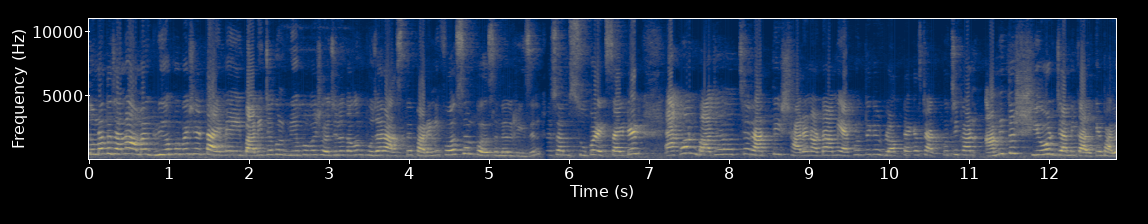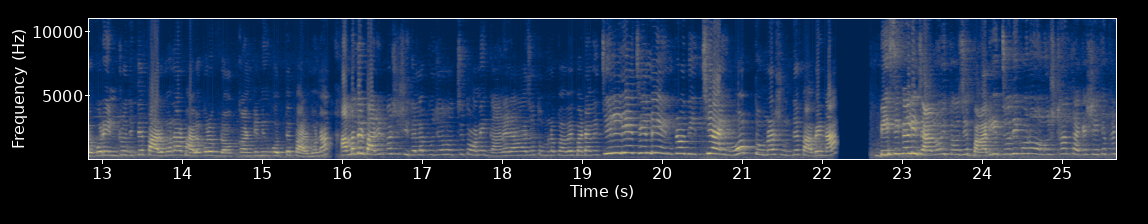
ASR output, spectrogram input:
তোমরা তো জানো আমার গৃহপ্রবেশের টাইমে এই বাড়ির যখন গৃহপ্রবেশ হয়েছিল, তখন পূজারা আসতে পারেনি for some personal reason so I am super excited এখন বাজে হচ্ছে রাত্রি সাড়ে নটা। আমি এখন থেকে ব্লগটাকে স্টার্ট করছি, কারণ আমি তো শিওর যে আমি কালকে ভালো করে ইন্ট্রো দিতে পারব না, ভালো করে ব্লগ কন্টিনিউ করতে পারব না। আমাদের বাড়ির পাশে শীতলা পুজো হচ্ছে, তো অনেক গানের আওয়াজও তোমরা পাবে বাট আমি চিল্লিয়ে চিল্লিয়ে ইন্ট্রো দিচ্ছি আই হোপ তোমরা শুনতে পাবে না। বেসিক্যালি জানোই তো যে বাড়ির যদি কোনো অনুষ্ঠান থাকে, সেক্ষেত্রে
